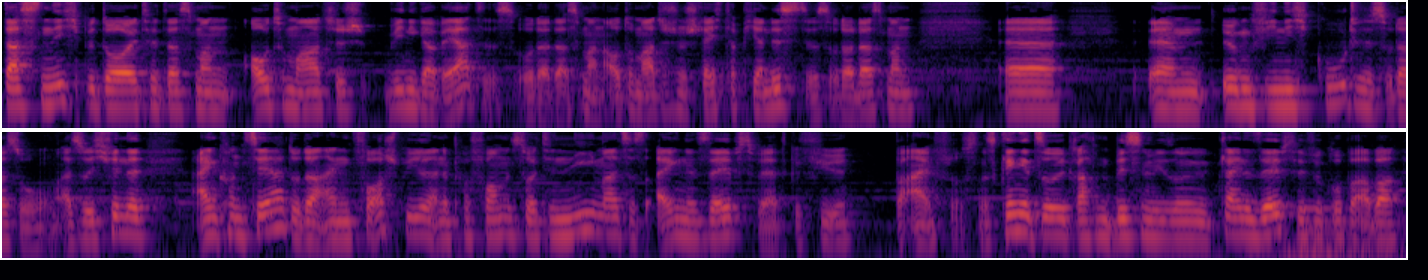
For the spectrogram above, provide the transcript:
das nicht bedeutet, dass man automatisch weniger wert ist oder dass man automatisch ein schlechter Pianist ist oder dass man äh, ähm, irgendwie nicht gut ist oder so. Also ich finde, ein Konzert oder ein Vorspiel, eine Performance sollte niemals das eigene Selbstwertgefühl beeinflussen. Das klingt jetzt so gerade ein bisschen wie so eine kleine Selbsthilfegruppe, aber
